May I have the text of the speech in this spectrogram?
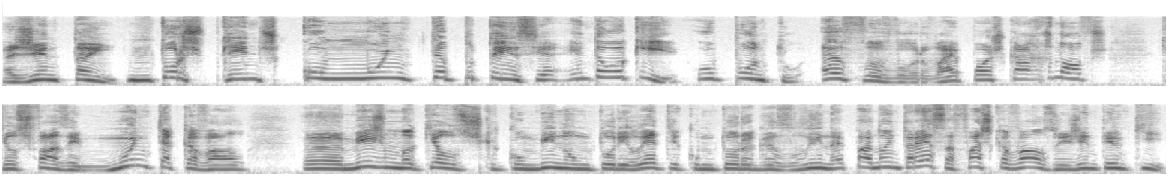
A gente tem motores pequenos com muita potência. Então aqui o ponto a favor vai para os carros novos, que eles fazem muito cavalo, uh, mesmo aqueles que combinam motor elétrico motor a gasolina, epá, não interessa, faz cavalos. E a gente tem aqui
